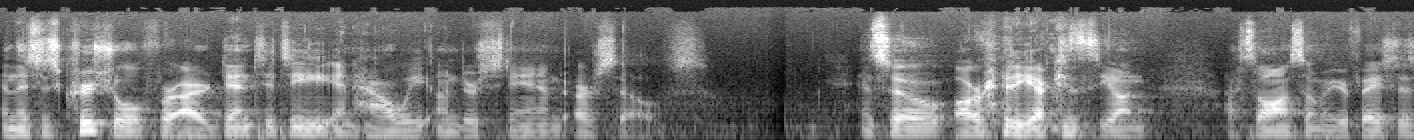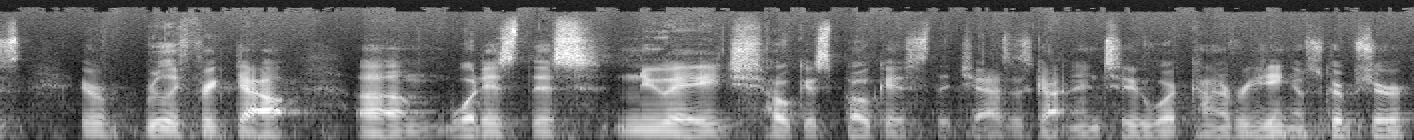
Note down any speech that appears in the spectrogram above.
And this is crucial for our identity and how we understand ourselves. And so already I can see on, I saw on some of your faces, you're really freaked out. Um, what is this new age hocus pocus that Chaz has gotten into? What kind of reading of scripture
